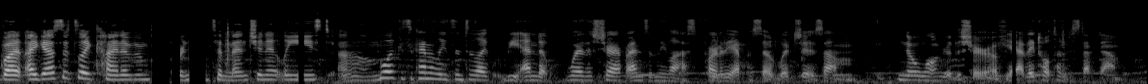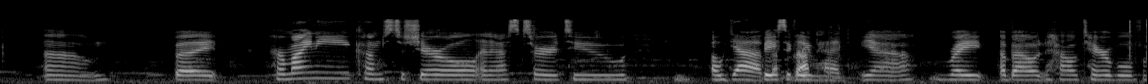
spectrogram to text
But I guess it's like kind of important to mention at least. Um, Well, because it kind of leads into like the end of where the sheriff ends in the last part of the episode, which is um no longer the sheriff. yeah they told him to step down. Um, but Hermione comes to Cheryl and asks her to Oh yeah, basically, yeah, write about how terrible of a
